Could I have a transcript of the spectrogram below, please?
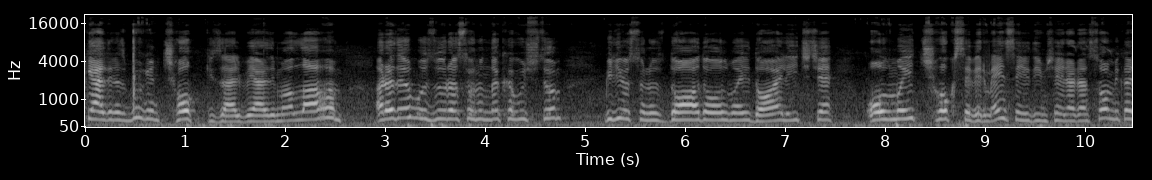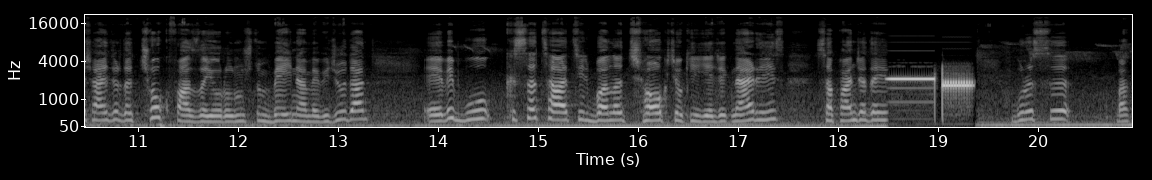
geldiniz. Bugün çok güzel bir yerdeyim. Allah'ım aradığım huzura sonunda kavuştum. Biliyorsunuz doğada olmayı, doğayla iç içe olmayı çok severim. En sevdiğim şeylerden son birkaç aydır da çok fazla yorulmuştum beynen ve vücuden. Ee, ve bu kısa tatil bana çok çok iyi gelecek. Neredeyiz? Sapanca'dayız. Burası bak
